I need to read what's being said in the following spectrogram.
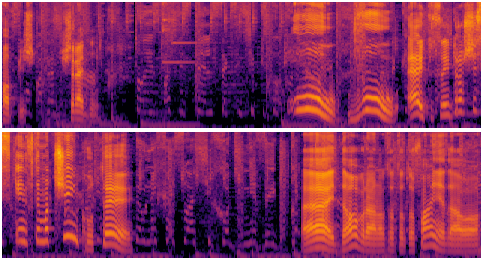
Podpisz. Średni. Uuu, W! Ej, to jest najdroższy skin w tym odcinku, ty! Ej, dobra, no to to, to fajnie dało.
